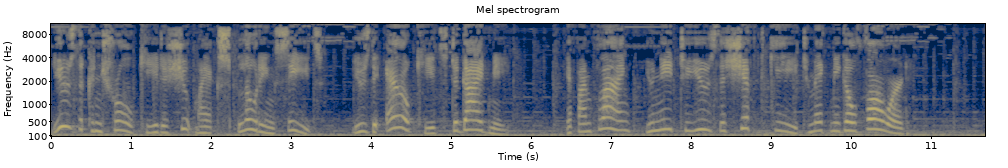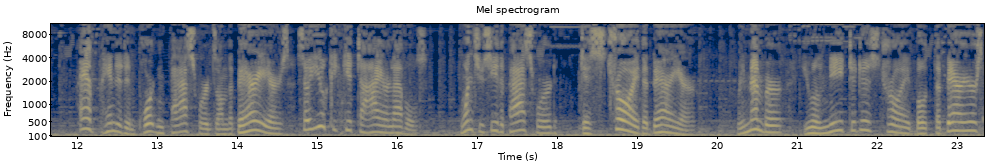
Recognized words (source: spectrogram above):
Use the control key to shoot my exploding seeds. Use the arrow keys to guide me. If I'm flying, you need to use the shift key to make me go forward. I have painted important passwords on the barriers so you can get to higher levels. Once you see the password, destroy the barrier. Remember, you will need to destroy both the barriers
